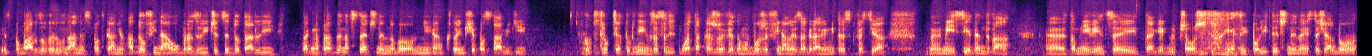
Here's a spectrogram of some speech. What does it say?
Więc po bardzo wyrównanym spotkaniu, a do finału Brazylijczycy dotarli tak naprawdę na wstecznym, no bo nie miał kto im się postawić i konstrukcja turnieju w zasadzie była taka, że wiadomo było, że w finale zagrają i to jest kwestia e, miejsc 1-2. E, To mniej więcej tak jakby przełożyć na język polityczny, no jesteś albo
